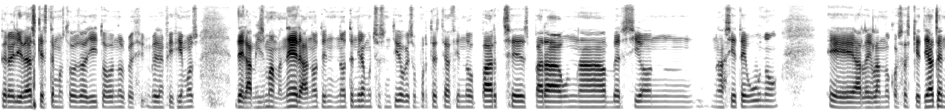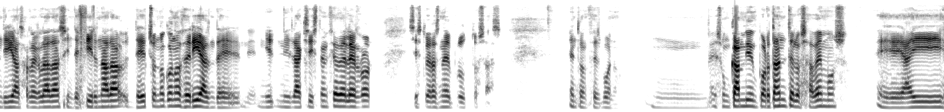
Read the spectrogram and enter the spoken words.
pero la idea es que estemos todos allí y todos nos beneficiemos de la misma manera. No, no tendría mucho sentido que soporte esté haciendo parches para una versión, una 7.1, eh, arreglando cosas que ya tendrías arregladas sin decir nada. De hecho, no conocerías ni, la existencia del error si estuvieras en el producto SaaS. Entonces, bueno, mm, es un cambio importante, lo sabemos. Eh, ahí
